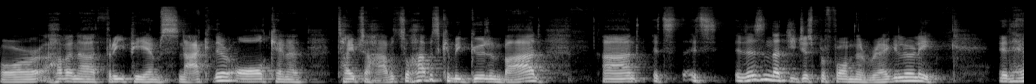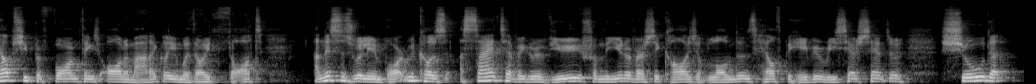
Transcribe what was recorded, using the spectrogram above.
or having a 3 p.m. snack. They're all kind of types of habits. So, habits can be good and bad. And it's it's it isn't that you just perform them regularly it helps you perform things automatically and without thought. And this is really important because a scientific review from the University College of London's Health Behaviour Research Centre showed that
